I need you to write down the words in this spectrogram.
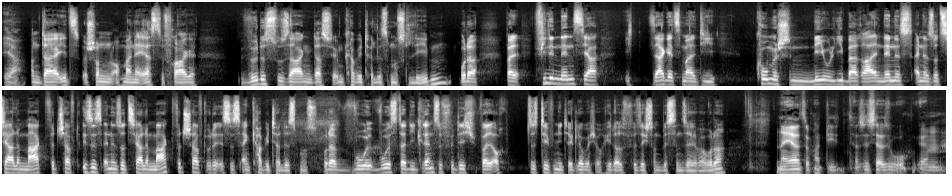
Ja, und da jetzt schon auch meine erste Frage. Würdest du sagen, dass wir im Kapitalismus leben? Oder, weil viele nennen es ja, ich sage jetzt mal, die komischen Neoliberalen nennen es eine soziale Marktwirtschaft. Ist es eine soziale Marktwirtschaft oder ist es ein Kapitalismus? Oder wo, wo ist da die Grenze für dich? Weil auch, das definiert ja, glaube ich, auch jeder für sich so ein bisschen selber, oder? Naja, das ist ja so, ähm,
